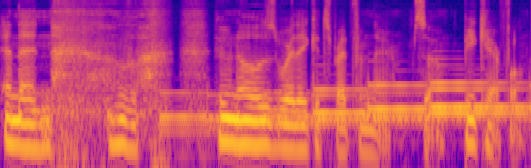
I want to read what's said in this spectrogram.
And then who knows where they could spread from there. So be careful.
